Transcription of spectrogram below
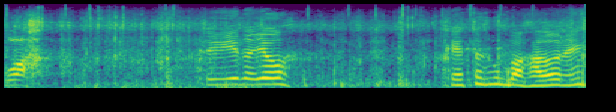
Buah. Estoy viendo yo que esto es un bajadón, ¿eh?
